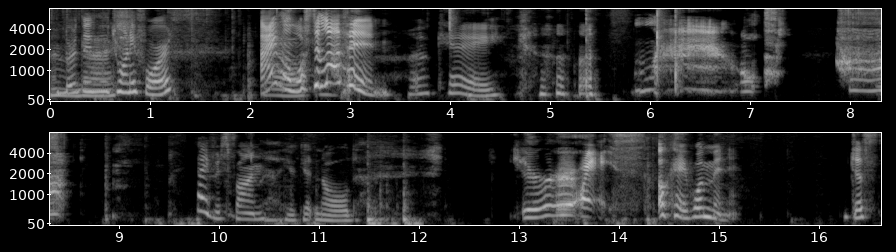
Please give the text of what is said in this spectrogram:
Oh my Birthday's the gosh. 24th. I'm almost 11! Okay. Life is fun. You're getting old. Yes. Okay, one minute. Just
